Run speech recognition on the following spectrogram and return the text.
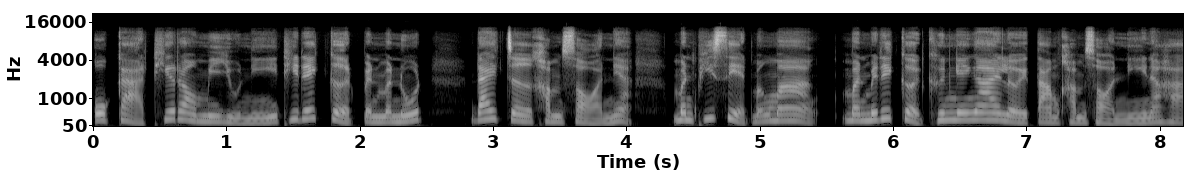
โอกาสที่เรามีอยู่นี้ที่ได้เกิดเป็นมนุษย์ ได้เจอคำสอนเนี่ย มันพิเศษมากๆ มันไม่ได้เกิดขึ้นง่าย ๆ เลยตามคำสอนนี้นะคะ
